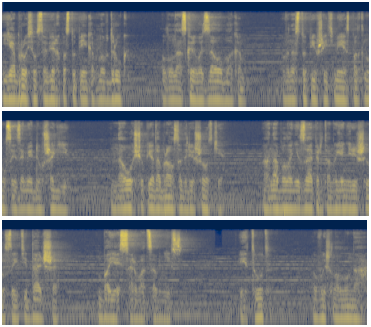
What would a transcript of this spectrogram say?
Я бросился вверх по ступенькам, но вдруг луна скрылась за облаком. В наступившей тьме я споткнулся и замедлил шаги. На ощупь я добрался до решетки – она была не заперта, но я не решился идти дальше, боясь сорваться вниз. И тут вышла луна.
